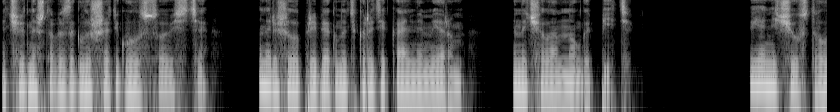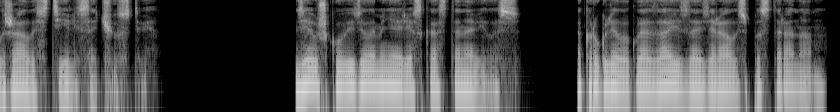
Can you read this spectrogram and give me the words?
Очевидно, чтобы заглушать голос совести, она решила прибегнуть к радикальным мерам и начала много пить. Я не чувствовал жалости или сочувствия. Девушка увидела меня и резко остановилась. Округлила глаза и заозиралась по сторонам.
